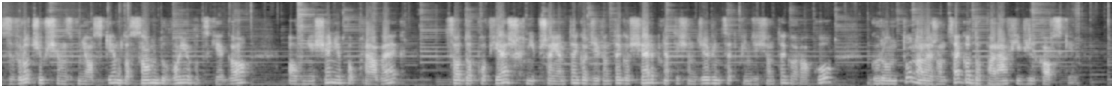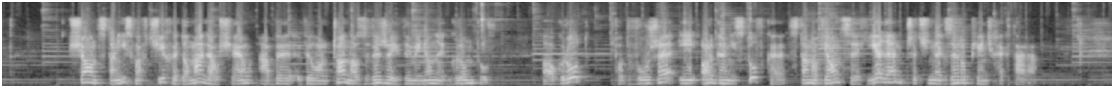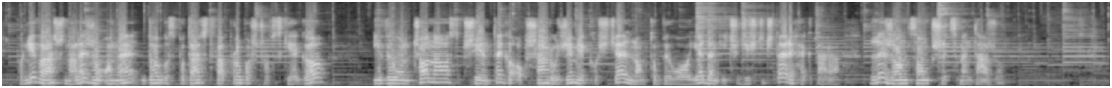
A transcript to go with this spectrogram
zwrócił się z wnioskiem do Sądu Wojewódzkiego o wniesienie poprawek co do powierzchni przejętego 9 sierpnia 1950 roku gruntu należącego do parafii wilkowskiej. Ksiądz Stanisław Cichy domagał się, aby wyłączono z wyżej wymienionych gruntów ogród, podwórze i organistówkę stanowiących 1,05 hektara. ponieważ należą one do gospodarstwa proboszczowskiego i wyłączono z przyjętego obszaru ziemię kościelną, to było 1,34 hektara, leżącą przy cmentarzu.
